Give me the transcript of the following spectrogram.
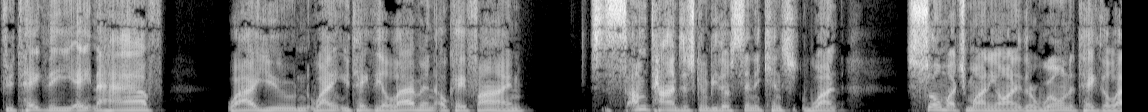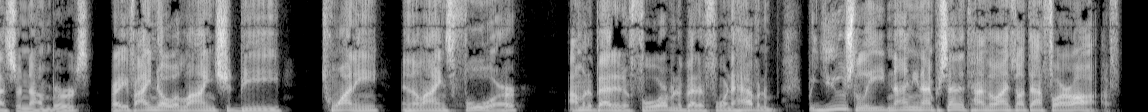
if you take the eight and a half, why you, why didn't you take the 11? Okay, fine. Sometimes it's going to be those syndicants want so much money on it. They're willing to take the lesser numbers, right? If I know a line should be 20 and the line's four, I'm going to bet it at four. I'm going to bet it at four and a half. And, but usually 99% of the time, the line's not that far off.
